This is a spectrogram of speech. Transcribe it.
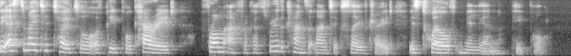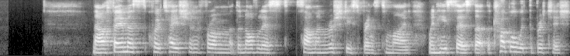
The estimated total of people carried from Africa through the transatlantic slave trade is 12 million people. Now, a famous quotation from the novelist Salman Rushdie springs to mind when he says that the trouble with the British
